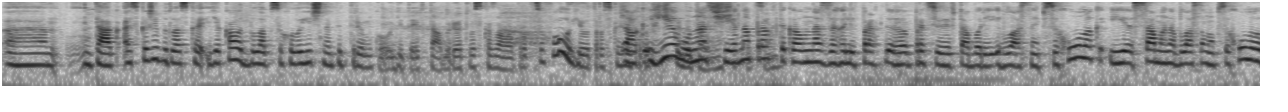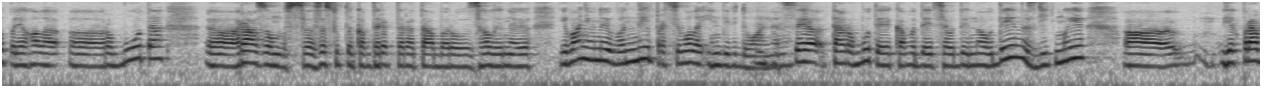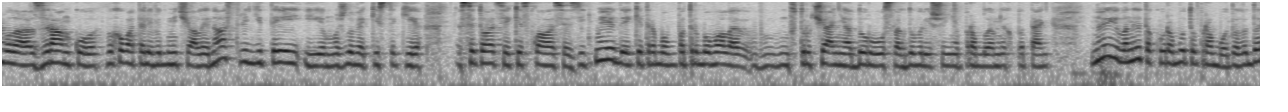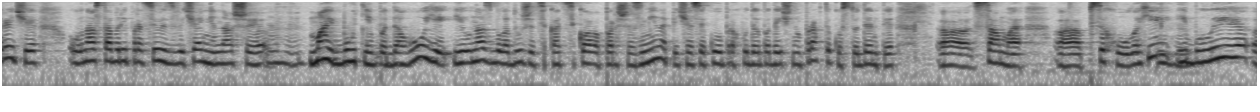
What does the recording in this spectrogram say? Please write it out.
Е, так, а скажіть, будь ласка, яка от була психологічна підтримка у дітей в таборі? От ви сказала про психологів, от розкажіть Так, є у нас ще одна практика. У нас взагалі е, працює в таборі і власний психолог, і саме на власному психологу полягала е, робота разом з заступником директора табору з Галиною Іванівною. Вони працювали індивідуально. Це та робота, яка ведеться один на один з дітьми. Як правило, зранку вихователі відмічали настрій дітей, і можливо якісь такі ситуації, які склалися з дітьми, які треба потребували втручання дорослих до вирішення проблемних питань. Ну і вони таку роботу проводили. До речі, у нас в таборі працюють звичайні наші майбутні педагоги, і у нас була дуже цікава, цікава перша зміна, під час якої проходили педагогічну практику студенти е, саме е, психологи, і були е,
